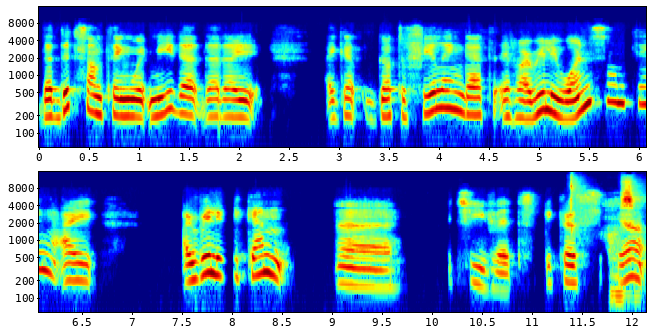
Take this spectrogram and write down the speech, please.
that did something with me that that I I get got the feeling that if I really want something, I I really can uh, achieve it because awesome. yeah,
